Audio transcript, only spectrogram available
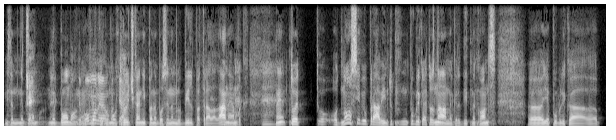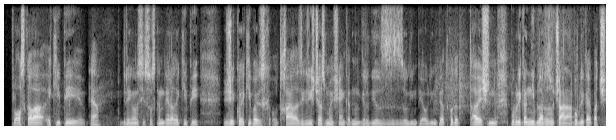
Mislim, ne, Če, bom, ne bomo, Ne ne, bomo, ker, ne, ker bomo v ja. trojčkani, pa ne bo se nam ljubil, pa tralala. Ne, ampak ne, to je, to, odnos je bil pravi in tudi publika je to znala nagraditi na koncu. Uh, je publika uh, ploskala ekipi, Ja. Dragonsi so skandirali ekipi, že ko je ekipa odhajala z igrišča, smo jih še enkrat nadgradili z, Olimpijo. Olimpija. Tako da, veš, publika ni bila razočarana, publika je pač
